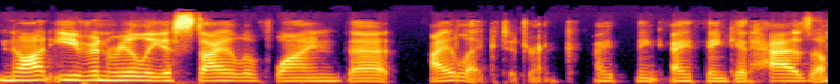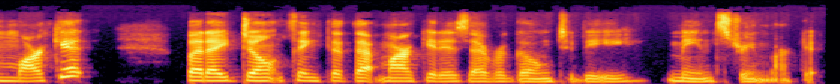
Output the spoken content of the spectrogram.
not even really a style of wine that i like to drink. I think i think it has a market but I don't think that that market is ever going to be mainstream market.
